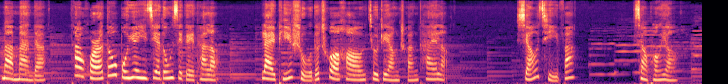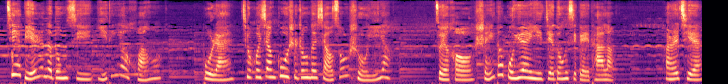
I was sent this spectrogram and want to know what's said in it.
慢慢的，大伙儿都不愿意借东西给他了。赖皮鼠的绰号就这样传开了。”小启发：小朋友，借别人的东西一定要还哦，不然就会像故事中的小松鼠一样，最后谁都不愿意借东西给他了，而且。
